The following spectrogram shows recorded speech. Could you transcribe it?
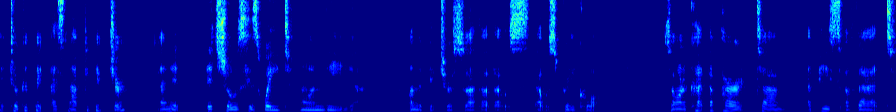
I took a pic, I snapped a picture, and it it shows his weight on the uh, on the picture. So I thought that was that was pretty cool. So I want to cut apart um, a piece of that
